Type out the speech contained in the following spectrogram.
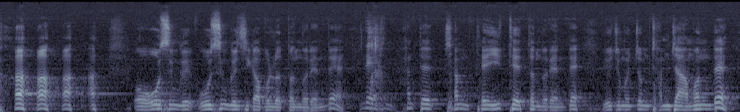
어, 오승근 오승근 씨가 불렀던 노래인데 네. 한때 참 대히트했던 노래인데 요즘은 좀 잠잠한데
